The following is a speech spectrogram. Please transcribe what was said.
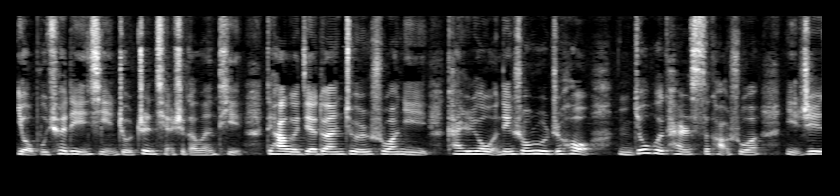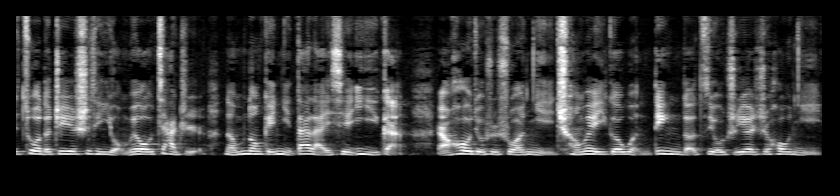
有不确定性，就挣钱是个问题。第二个阶段就是说你开始有稳定收入之后，你就会开始思考说你这做的这些事情有没有价值，能不能给你带来一些意义感。然后就是说你成为一个稳定的自由职业之后，你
